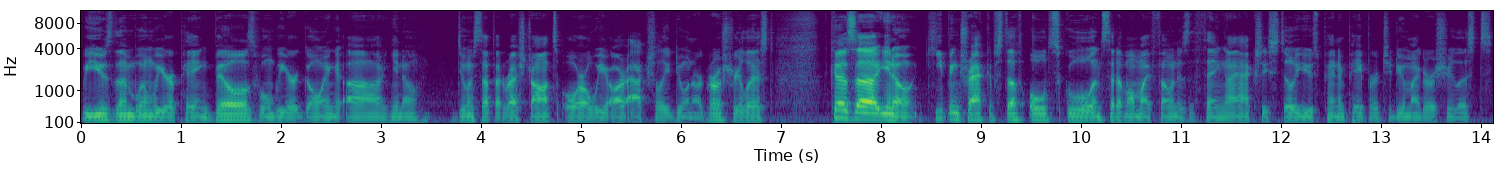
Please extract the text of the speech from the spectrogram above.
We use them when we are paying bills, when we are going, uh, you know, doing stuff at restaurants, or we are actually doing our grocery list. Because, uh, you know, keeping track of stuff old school instead of on my phone is a thing. I actually still use pen and paper to do my grocery lists.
